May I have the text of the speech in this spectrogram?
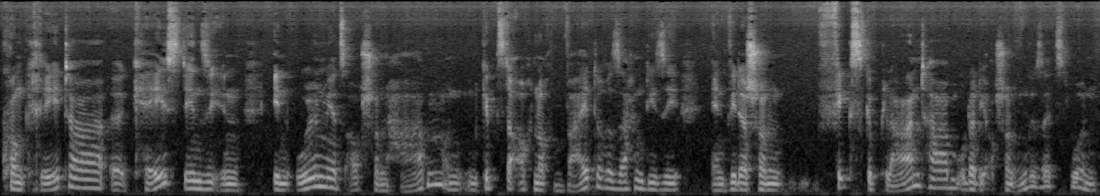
konkreter äh, Case, den Sie in, in Ulm jetzt auch schon haben? Und, und gibt es da auch noch weitere Sachen, die Sie entweder schon fix geplant haben oder die auch schon umgesetzt wurden?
